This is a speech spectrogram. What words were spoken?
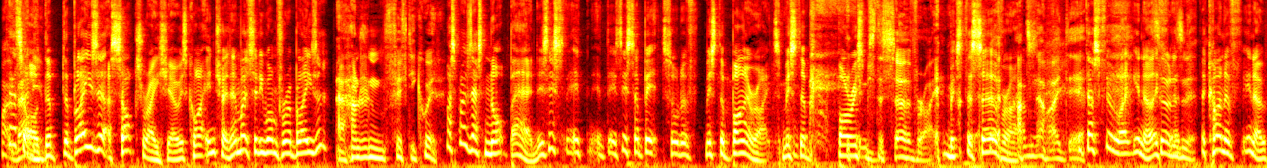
quite That's value. odd. The, the blazer a socks ratio is quite interesting. How much did he want for a blazer? 150 quid. I suppose that's not bad. Is this is this a bit sort of Mr. Byrites, Mr. Boris, Mr. Serverite. Mr. Serverites? I've no idea. It does feel like you know, they So doesn't it? The kind of you know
